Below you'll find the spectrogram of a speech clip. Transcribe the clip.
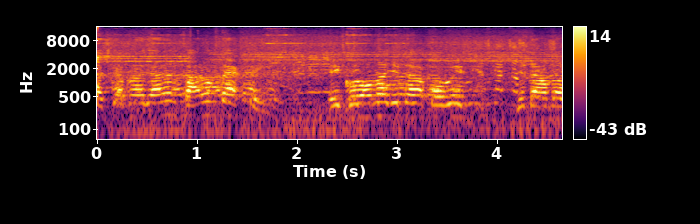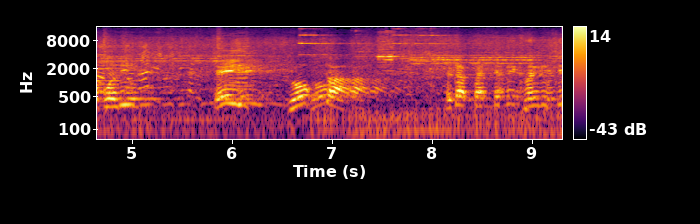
আজকে আপনারা জানেন, কারণটা একটাই। এই করোনা যেটা কোভিড যেটা আমরা বলি, এই রোগটা এটা প্যান্ডেমিক হয়ে গেছে,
